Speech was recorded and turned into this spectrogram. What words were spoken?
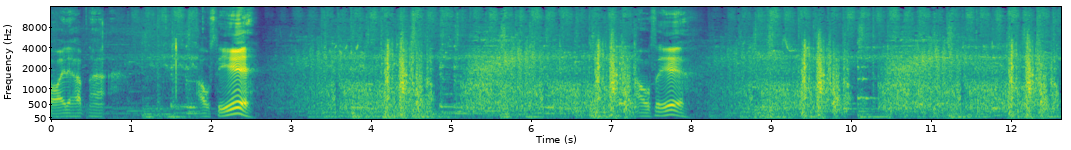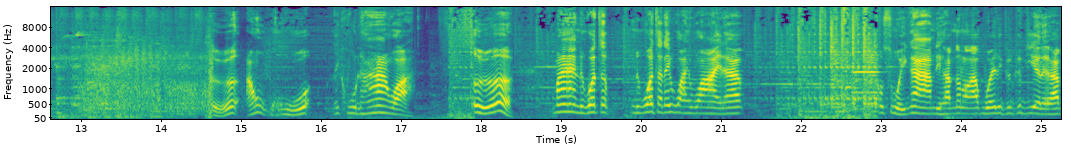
ร้อยเลยครับนะฮะเอาสิเอาสิ เออ เอาโหได้คูณห้าว่ะ เออแม่นึกว่าจะนึกว่าจะได้วายวายนะครับเอาสวยงามดีครับน้องๆครับเว้ยนี่ขึ้นขึ้นเยียเลยครับ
